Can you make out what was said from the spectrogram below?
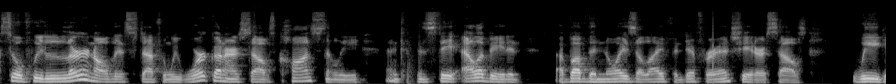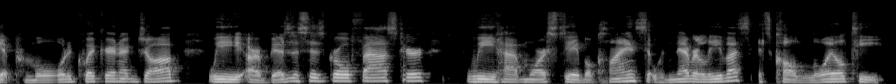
So if we learn all this stuff and we work on ourselves constantly and can stay elevated above the noise of life and differentiate ourselves, we get promoted quicker in a job. We our businesses grow faster. We have more stable clients that would never leave us. It's called loyalty.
